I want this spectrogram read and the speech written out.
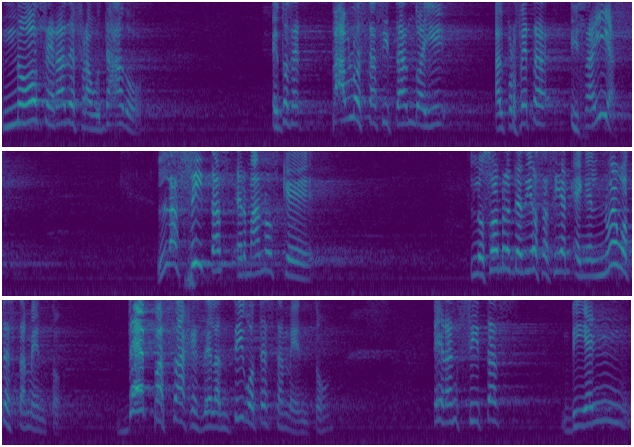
no será defraudado. Entonces, Pablo está citando ahí al profeta Isaías. Las citas, hermanos, que los hombres de Dios hacían en el Nuevo Testamento de pasajes del Antiguo Testamento eran citas bien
